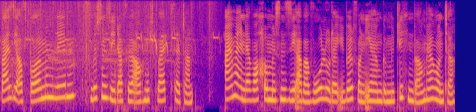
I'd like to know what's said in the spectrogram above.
Weil sie auf Bäumen leben, müssen sie dafür auch nicht weit klettern. Einmal in der Woche müssen sie aber wohl oder übel von ihrem gemütlichen Baum herunter.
